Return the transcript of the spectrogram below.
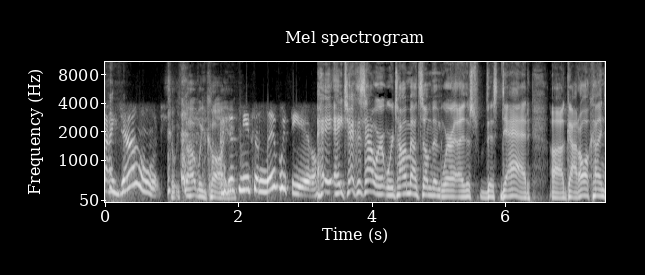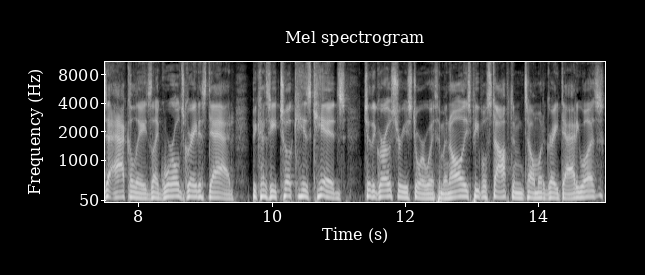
I don't. So we thought we'd call I you. just need to live with you. Hey, hey, check this out. We're, we're talking about something where uh, this this dad uh, got all kinds of accolades, like world's greatest dad, because he took his kids to the grocery store with him, and all these people stopped him and tell him what a great dad he was.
